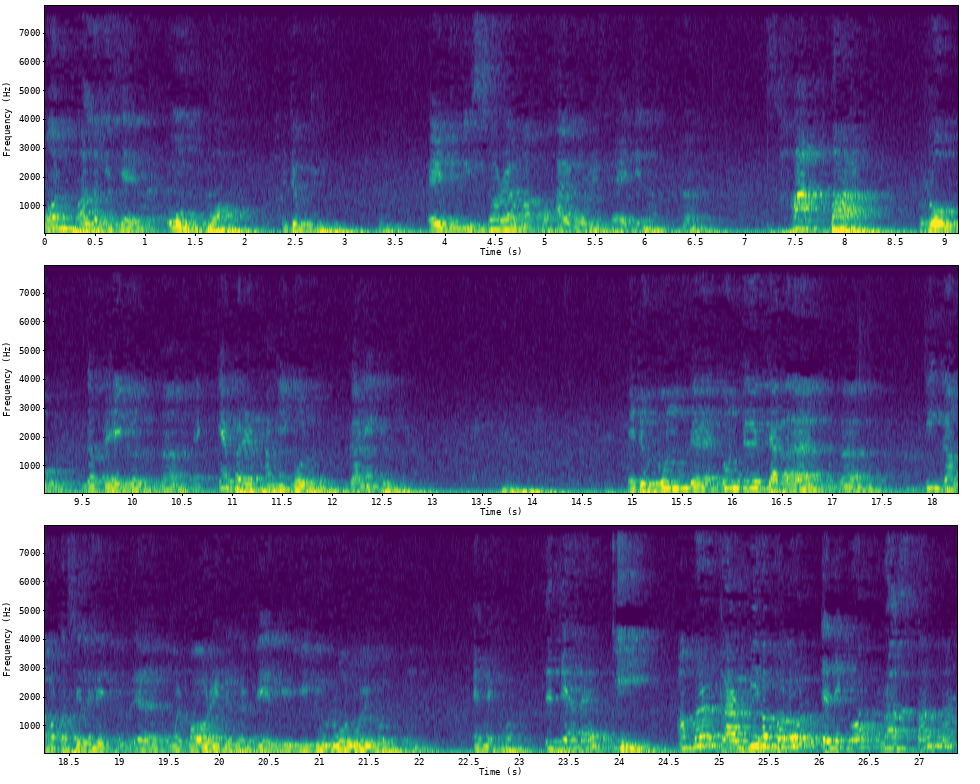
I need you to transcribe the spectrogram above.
মন ভাল লাগিছে। অ' বা এইটো কি এইটো ঈশ্বৰে আমাক সহায় কৰিছে এদিনা সাতবাৰ ৰোড দ্য ভেহিকল একেবাৰে ভাঙি গ'ল গাড়ীটো এইটো কোন কোনটো জেগা কি গাঁৱত আছিলে সেইটো মই পাহৰি থাকিলোঁ যিটো ৰোল হৈ গ'ল এনেকুৱা তেতিয়াহ'লে কি আমাৰ কাৰ্বিসকলৰ তেনেকুৱা ৰাস্তা নাই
